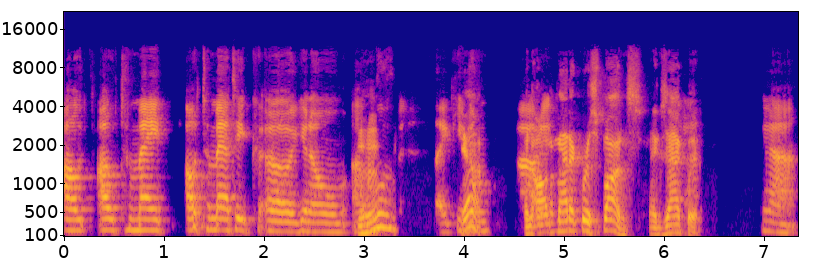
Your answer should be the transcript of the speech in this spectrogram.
out automate automatic, uh, you know, uh, mm-hmm. movement. Like you yeah. know, an uh, automatic response. Exactly. Yeah.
